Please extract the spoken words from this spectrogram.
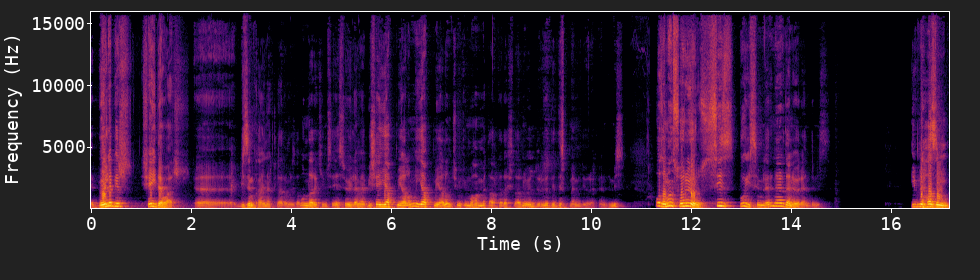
E, böyle bir şey de var e, bizim kaynaklarımızda. Bunları kimseye söyleme. Bir şey yapmayalım mı? Yapmayalım. Çünkü Muhammed arkadaşlarını öldürüyor dedirtmem diyor Efendimiz. O zaman soruyoruz. Siz bu isimleri nereden öğrendiniz? İbni Hazm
